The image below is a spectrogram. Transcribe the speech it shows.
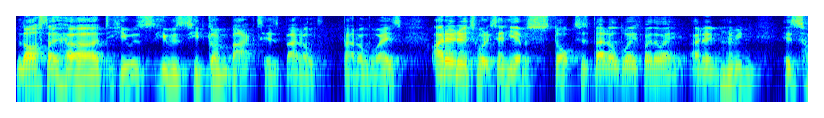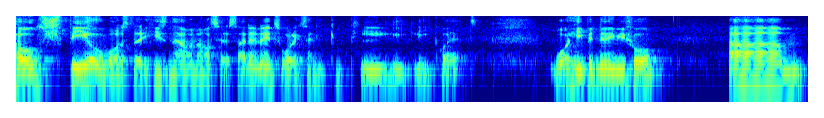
last I heard, he was he was he'd gone back to his bad old bad old ways. I don't know to what extent he ever stopped his bad old ways. By the way, I don't. Mm. I hmm. mean, his whole spiel was that he's now an artist. I don't know to what extent he completely quit what he'd been doing before. Um,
